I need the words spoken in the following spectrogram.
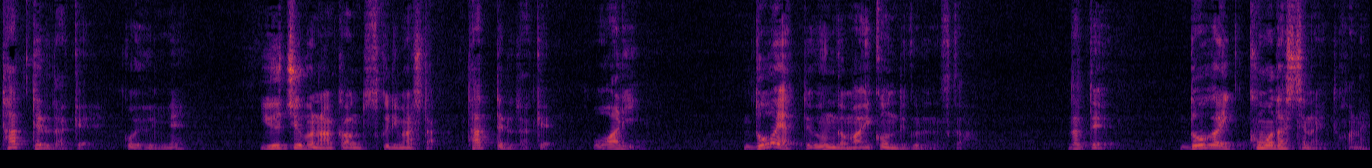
立ってるだけ。こういうふうにね。YouTube のアカウント作りました。立ってるだけ。終わり。どうやって運が舞い込んでくるんですか。だって動画1個も出してないとかね。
